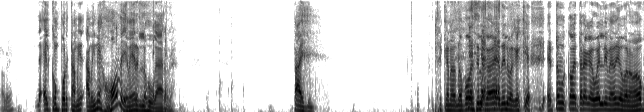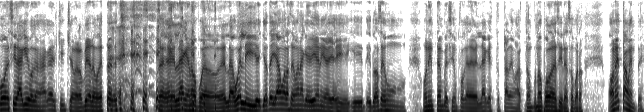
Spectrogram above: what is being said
Ok. El comportamiento, a mí me jode verlo jugar. Ay, es que no, no puedo decir lo que voy a decir porque es que esto es un comentario que Wendy me dijo, pero no lo puedo decir aquí porque me va a caer el chinche, pero fíjate, porque esto, esto- de verdad que no puedo. De verdad, Wendy, yo, yo te llamo la semana que viene y, y- y- y tú haces un, una intervención porque de verdad que esto está de más. No, no puedo decir eso, pero honestamente,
